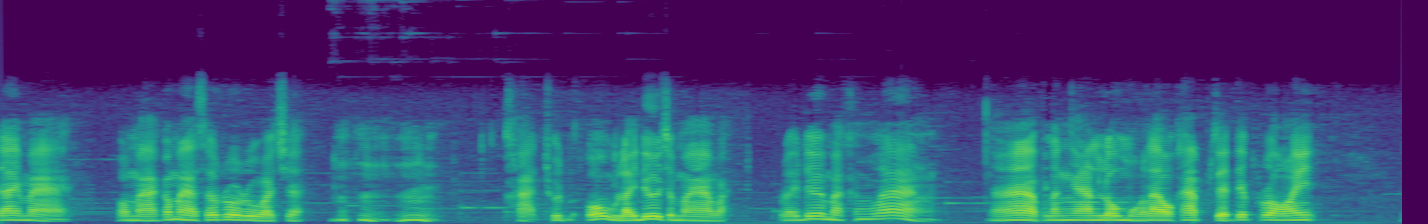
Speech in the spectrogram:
ได้มา พอมาก็มาซะรัวๆเชียขาดชุด โอ้ไรเดอร์จะมาว่ะไรเดอร์มาข้างล่าง อ่า พลังงานลมของเราครับ เสร็จเรียบร้อย ใน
